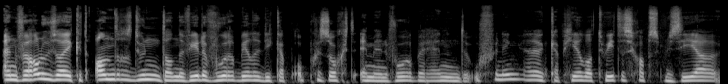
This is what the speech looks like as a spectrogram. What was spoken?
En vooral hoe zou ik het anders doen dan de vele voorbeelden die ik heb opgezocht in mijn voorbereidende oefening. Ik heb heel wat wetenschapsmusea,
